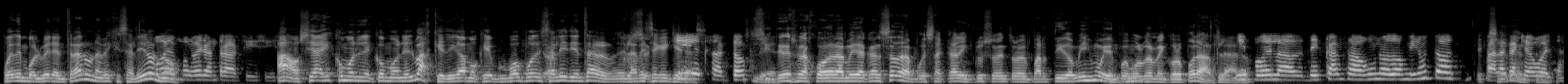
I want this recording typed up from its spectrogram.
¿Pueden volver a entrar una vez que salieron? Pueden no? volver a entrar, sí, sí. Ah, o sea, es como en el, como en el básquet, digamos, que vos podés salir y entrar las veces que quieras. Sí, exacto. Si tenés una jugadora media cansada, la puedes sacar incluso dentro del partido mismo y después volverla a incorporar. Claro. Y poderla descansa uno o dos minutos para la cancha de vuelta.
